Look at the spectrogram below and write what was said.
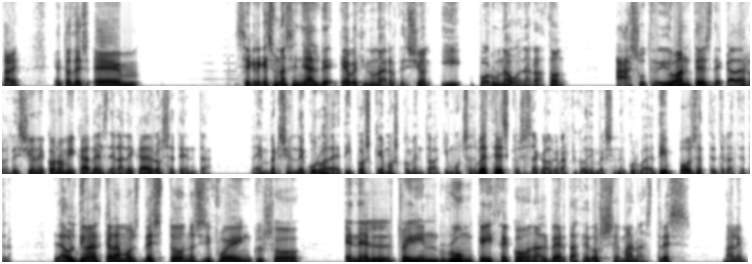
¿Vale? Entonces, em, se cree que es una señal de que avecina una recesión y por una buena razón. Ha sucedido antes de cada recesión económica desde la década de los 70. La inversión de curva de tipos que hemos comentado aquí muchas veces, que os he sacado el gráfico de inversión de curva de tipos, etcétera, etcétera. La última vez que hablamos de esto, no sé si fue incluso en el trading room que hice con Albert hace dos semanas, tres, ¿vale?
